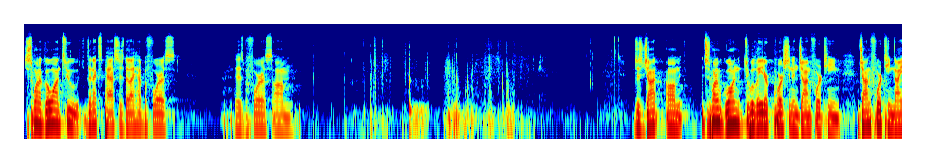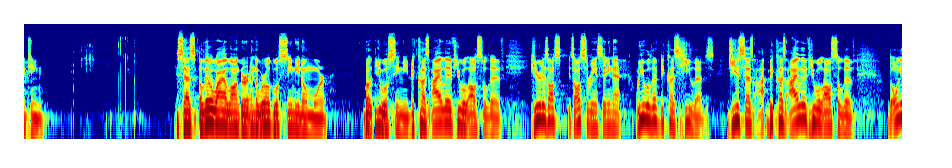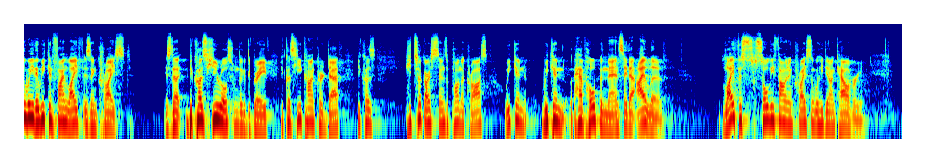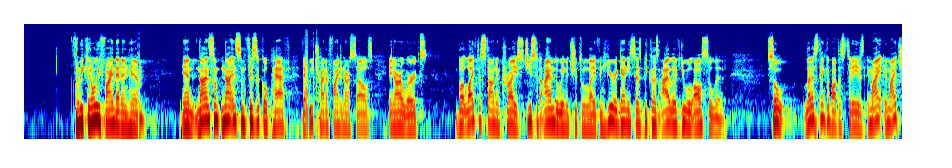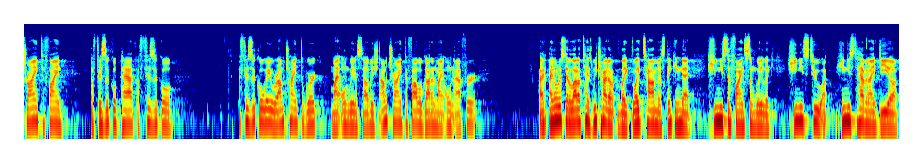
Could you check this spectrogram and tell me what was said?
just want to go on to the next passage that I have before us. That is before us. Um, just John. Um, just want to go on to a later portion in John 14. John 14, 19. It says, A little while longer, and the world will see me no more, but you will see me. Because I live, you will also live. Here it is also, it's also reinstating that we will live because he lives. Jesus says, Because I live, you will also live. The only way that we can find life is in Christ. Is that because he rose from the, the grave, because he conquered death, because he took our sins upon the cross, we can we can have hope in that and say that I live. Life is solely found in Christ and what he did on Calvary. And we can only find that in him. And not in some not in some physical path that we try to find in ourselves, in our works, but life is found in Christ. Jesus said, I am the way and the truth and life. And here again he says, Because I live, you will also live. So let us think about this today. Is am I am I trying to find a physical path, a physical a physical way where I'm trying to work my own way to salvation. I'm trying to follow God in my own effort. I, I noticed that a lot of times we try to like like Thomas, thinking that he needs to find some way, like he needs to uh, he needs to have an idea.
